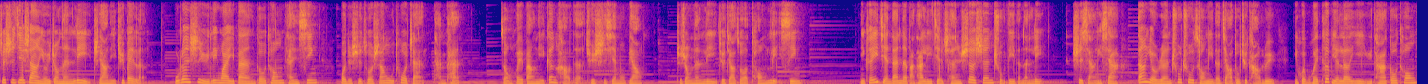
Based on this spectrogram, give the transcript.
这世界上有一种能力，只要你具备了，无论是与另外一半沟通谈心，或者是做商务拓展谈判。总会帮你更好的去实现目标，这种能力就叫做同理心。你可以简单的把它理解成设身处地的能力。试想一下，当有人处处从你的角度去考虑，你会不会特别乐意与他沟通，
